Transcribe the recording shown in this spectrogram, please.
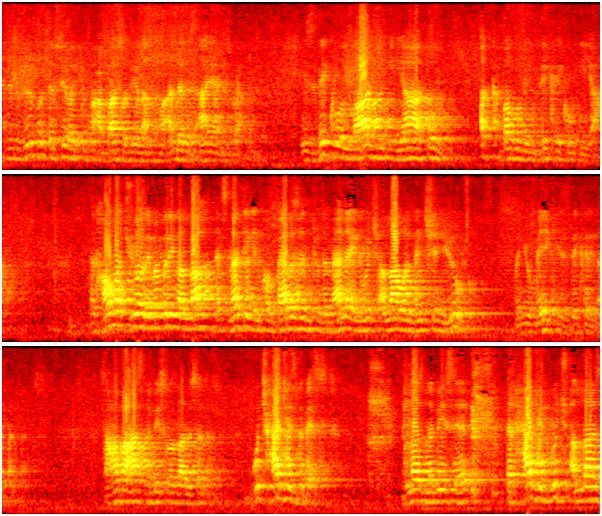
And there's a beautiful tafsir of Ibn Abbas under this ayah as well. Is dhikrullahi iyakum akbaru min dhikrikum iyah. That how much you are remembering Allah, that's nothing in comparison to the manner in which Allah will mention you when you make His dhikr in abundance. Sahaba asked Nabi sallallahu alayhi wa sallam, which Hajj is the best? Allah's Nabi said that Hajj in which Allah's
